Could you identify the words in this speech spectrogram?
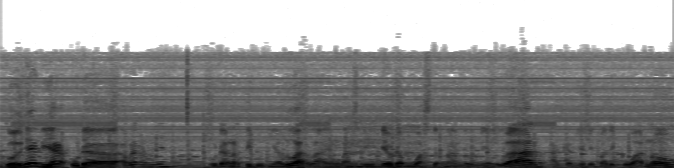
Goalnya dia udah apa namanya? Udah ngerti dunia luar lah yang Hmm. pasti. Dia udah puas dengan dunia luar, akhirnya dia balik ke Wano.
